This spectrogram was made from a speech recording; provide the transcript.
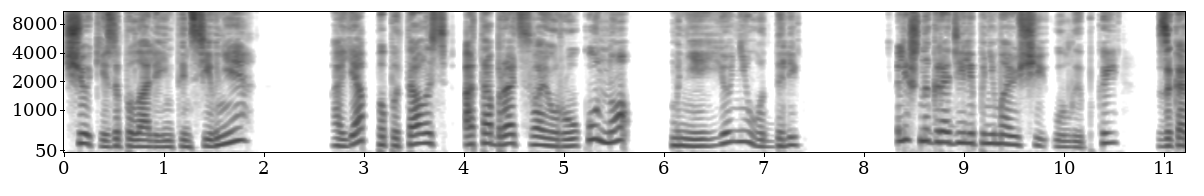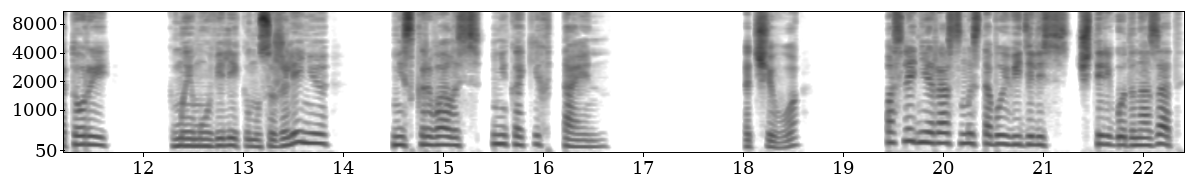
Щеки запылали интенсивнее, а я попыталась отобрать свою руку, но мне ее не отдали. Лишь наградили понимающей улыбкой, за которой, к моему великому сожалению, не скрывалось никаких тайн. Отчего? Последний раз мы с тобой виделись четыре года назад,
